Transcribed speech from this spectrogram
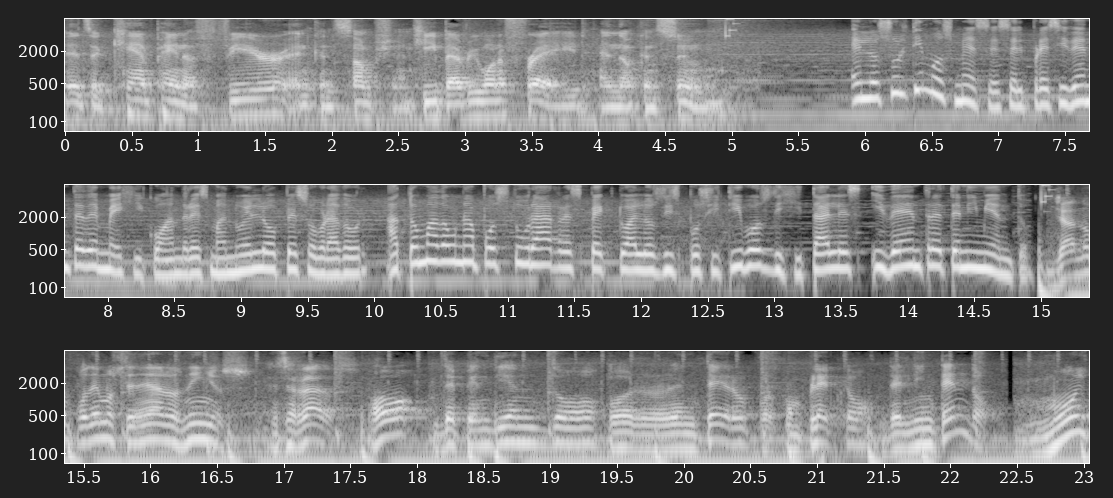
It's a campaign of fear and consumption. Keep everyone afraid and they'll consume. En los últimos meses, el presidente de México, Andrés Manuel López Obrador, ha tomado una postura respecto a los dispositivos digitales y de entretenimiento. Ya no podemos tener a los niños encerrados o dependiendo por entero, por completo, del Nintendo. Muy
